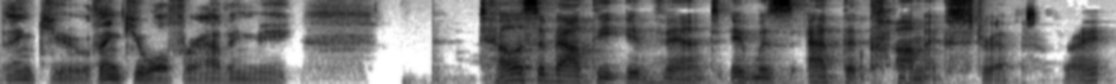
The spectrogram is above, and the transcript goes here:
Thank you. Thank you all for having me. Tell us about the event. It was at the comic strip, right?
